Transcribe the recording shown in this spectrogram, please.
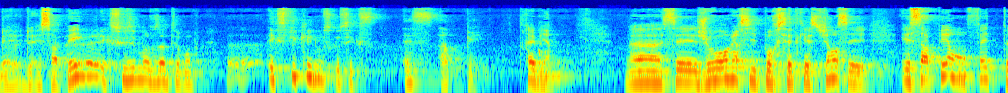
de, SAP. Euh, excusez-moi de vous interrompre. Euh, expliquez-nous ce que c'est que SAP. Très bien. je vous remercie pour cette question. SAP, en fait,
